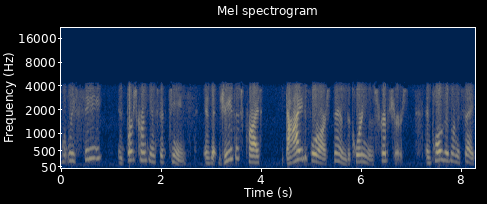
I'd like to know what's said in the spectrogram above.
what we see in 1 Corinthians 15 is that Jesus Christ died for our sins according to the Scriptures. And Paul goes on to say,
